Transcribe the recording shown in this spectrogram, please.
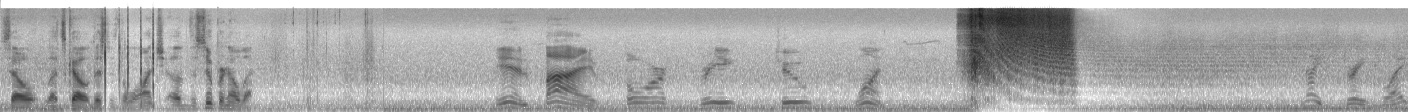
So let's go. This is the launch of the supernova. In five, four, three, two, one. Nice straight flight.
